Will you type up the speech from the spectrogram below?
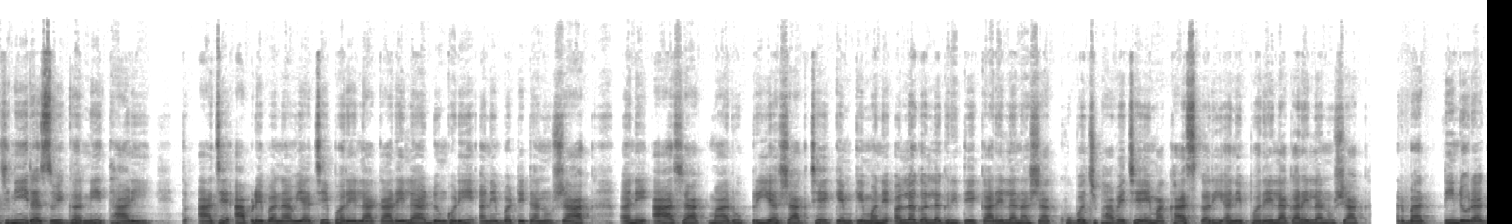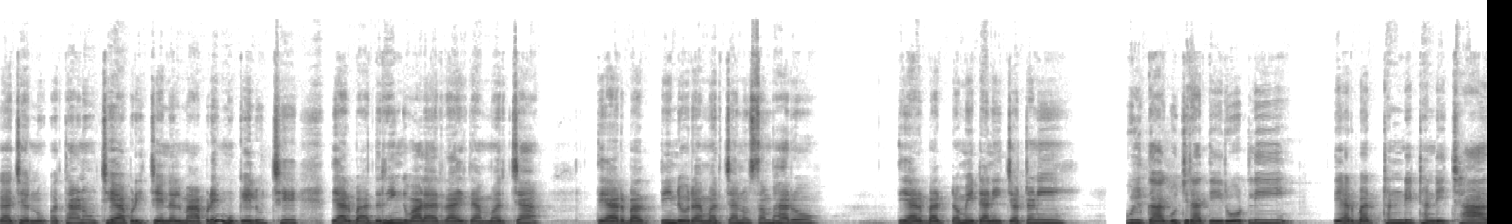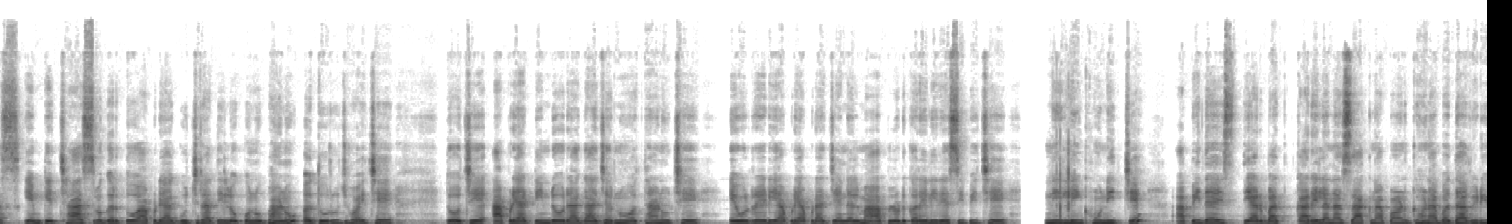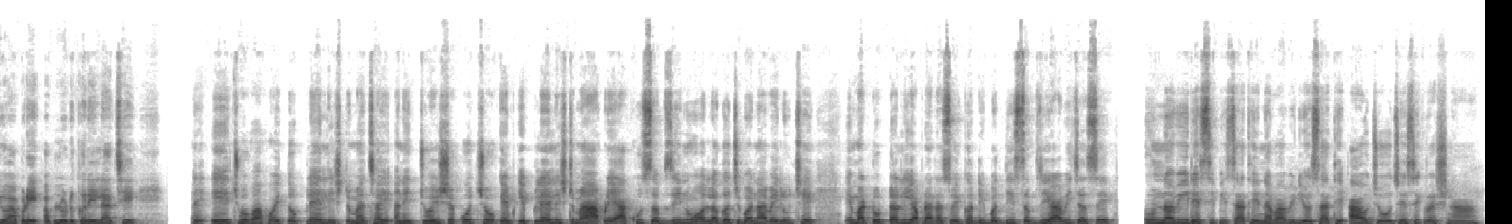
આજની રસોઈ ઘરની થાળી. તો આજે આપણે બનાવ્યા છે ભરેલા કારેલા, ડુંગળી અને બટેટાનું શાક. અને આ શાક મારું પ્રિય શાક છે, કેમ કે મને અલગ અલગ રીતે કારેલાના શાક ખૂબ જ ભાવે છે. એમાં ખાસ કરી અને ભરેલા કારેલાનું શાક. ત્યારબાદ ટીંડોરા ગાજરનું અથાણું, જે આપણી ચેનલમાં આપણે મૂકેલું જ છે. ત્યારબાદ રીંગવાળા રાયતા મરચાં. ત્યારબાદ ટીંડોરા મરચાંનો સંભારો. ત્યારબાદ ટમેટાની ચટણી. ફુલકા ગુજરાતી રોટલી. ત્યારબાદ ઠંડી ઠંડી છાશ, કેમ કે છાશ વગર તો આપણે આ ગુજરાતી લોકોનું ભાણું અધૂરું જ હોય છે. તો જે આપણે આ ટિંડોરા ગાજરનું અથાણું છે, એ ઓલરેડી આપણે આપણા ચેનલમાં અપલોડ કરેલી રેસીપી છે. એની લિંક હું નીચે આપી દઈશ. ત્યારબાદ કારેલાના શાકના પણ ઘણા બધા વીડિયો આપણે અપલોડ કરેલા છે. એ જોવા હોય તો પ્લે લિસ્ટમાં જઈ અને જોઈ શકો છો. કેમ કે પ્લે લિસ્ટમાં આપણે આખું સબ્જીનું અલગ જ બનાવેલું છે. એમાં ટોટલી આપણા રસોઈ ઘરની બધી સબ્જી આવી જશે. નવી રેસીપી સાથે નવા વીડિયો સાથે આવજો. જય શ્રી કૃષ્ણ.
